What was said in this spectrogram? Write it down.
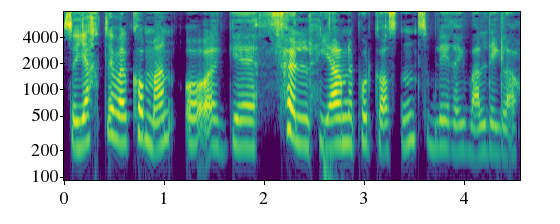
Så hjertelig velkommen, og eh, følg gjerne podkasten, så blir jeg veldig glad.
